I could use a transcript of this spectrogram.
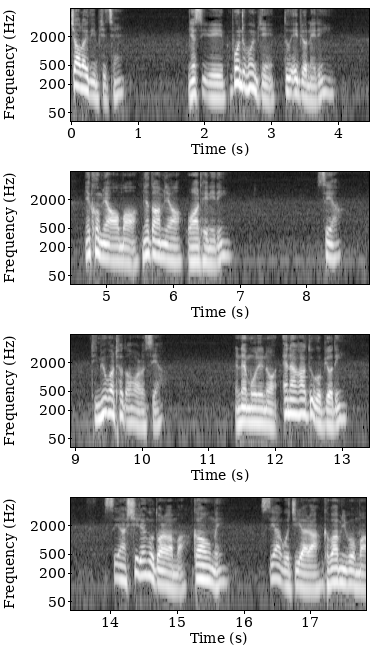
ကြောက်လိုက်သည်ဖြစ်ခြင်းမျက်စိတွေမပွင့်တပွင့်ဖြင့်သူ့အိပ်ပျော်နေသည်မျက်ခုံများအောင်မှမျက်သားများဝါထိန်နေသည်ဆရာဒီမျိုးကထွက်သွားပါတော့ဆရာနည်းနည်းမိုးလင်းတော့အန်နာကသူ့ကိုပြောသည်ဆရာရှီတန်းကိုသွားတာကမှကောင်းအောင်မယ်ဆရာကိုကြည့်ရတာကဘာမြေပေါ်မှာ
